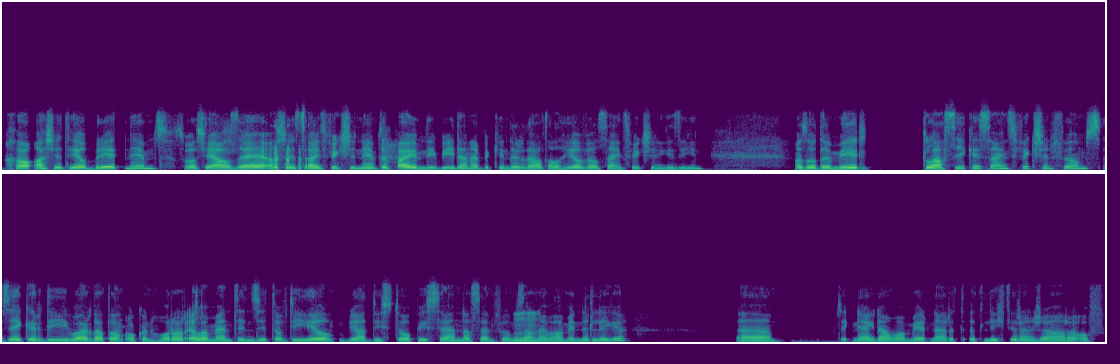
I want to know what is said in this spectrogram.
Goh, als je het heel breed neemt, zoals jij al zei, als je science fiction neemt op IMDb, dan heb ik inderdaad al heel veel science fiction gezien. Maar zo de meer klassieke science fiction films, zeker die waar dat dan ook een horror element in zit, of die heel ja, dystopisch zijn, dat zijn films mm die mij wat minder liggen. Uh, dus ik neig dan wat meer naar het, het lichtere genre, of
